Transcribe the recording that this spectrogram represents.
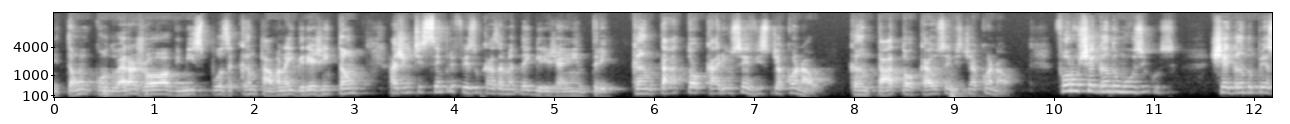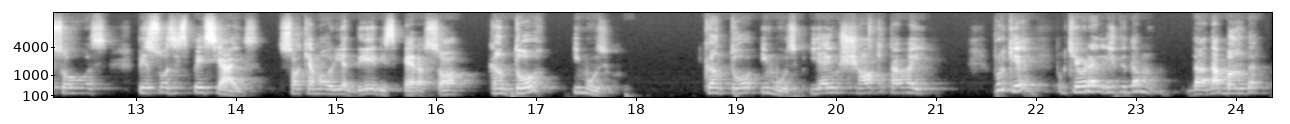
Então, quando era jovem, minha esposa cantava na igreja. Então, a gente sempre fez o casamento da igreja entre cantar, tocar e o serviço diaconal. Cantar, tocar e o serviço diaconal. Foram chegando músicos, chegando pessoas, pessoas especiais. Só que a maioria deles era só cantor e músico. Cantor e músico. E aí o choque estava aí. Por quê? Porque eu era líder da, da, da banda,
